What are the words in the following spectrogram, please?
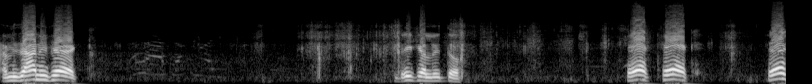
আমি জানি ফ্যাক দেখে তো। ফ্যাক ফ্যাক ফ্যাক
